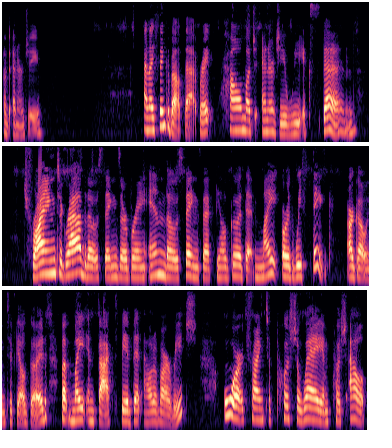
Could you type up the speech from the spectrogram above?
of energy. And I think about that, right? How much energy we expend trying to grab those things or bring in those things that feel good that might, or we think are going to feel good, but might in fact be a bit out of our reach, or trying to push away and push out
